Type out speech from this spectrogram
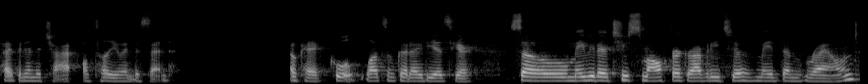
Type it in the chat. I'll tell you when to send. Okay, cool. Lots of good ideas here. So maybe they're too small for gravity to have made them round.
